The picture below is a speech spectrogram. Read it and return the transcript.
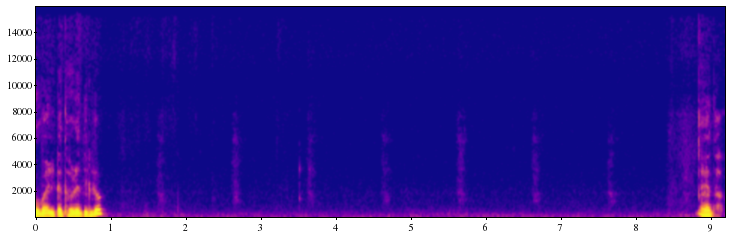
মোবাইলটা ধরে দিল। এই দেখো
